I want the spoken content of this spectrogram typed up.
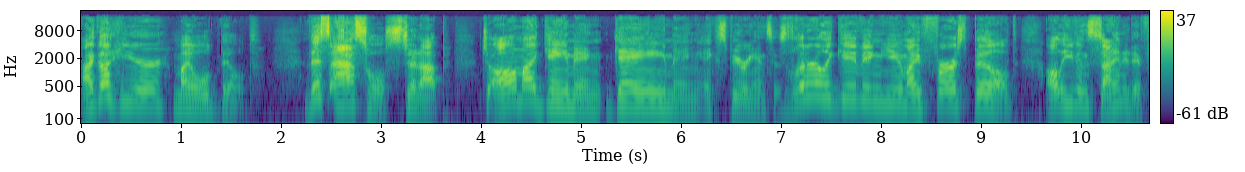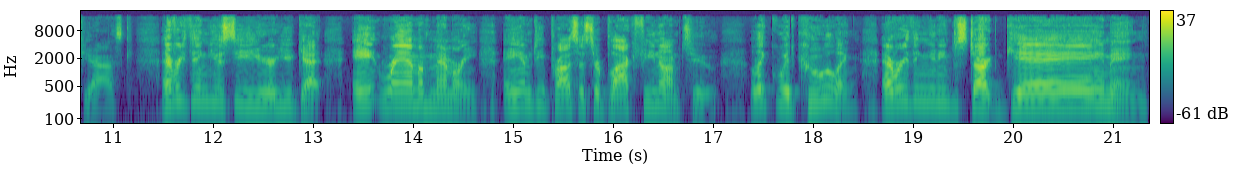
I got here my old build. This asshole stood up to all my gaming gaming experiences. Literally giving you my first build. I'll even sign it if you ask. Everything you see here you get 8 RAM of memory, AMD processor Black Phenom 2, liquid cooling, everything you need to start gaming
